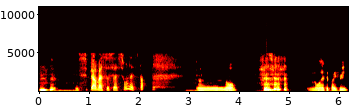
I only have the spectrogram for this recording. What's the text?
Mhm. une superbe association, n'est-ce pas? Euh, non. non, elle était pas avec lui.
